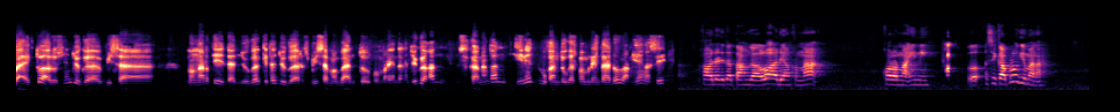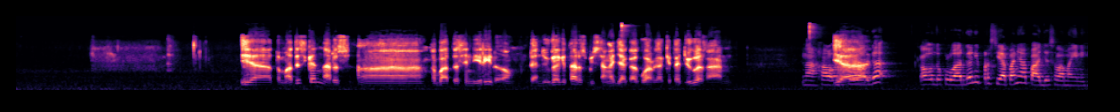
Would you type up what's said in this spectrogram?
baik tuh harusnya juga bisa mengerti dan juga kita juga harus bisa membantu pemerintah juga kan sekarang kan ini bukan tugas pemerintah doang ya nggak sih Kalau dari tetangga lo ada yang kena corona ini Sikap lo gimana? ya otomatis kan harus uh, ngebatasin diri dong dan juga kita harus bisa ngejaga keluarga kita juga kan Nah kalau untuk Ya. keluarga Kalau untuk keluarga nih persiapannya apa aja selama ini?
